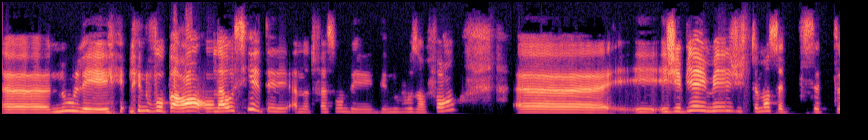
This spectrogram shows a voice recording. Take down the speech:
nous, les, les, nouveaux parents, on a aussi été à notre façon des, des nouveaux enfants. et, et j'ai bien aimé justement cette, cette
